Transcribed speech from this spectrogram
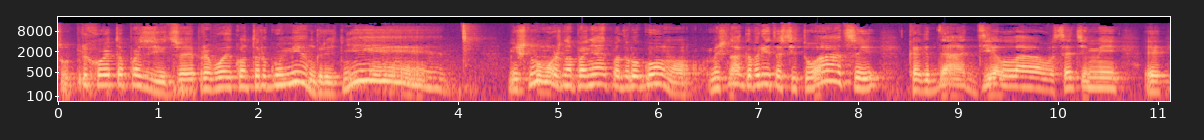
Тут приходит оппозиция и приводит контраргумент. Говорит, нет, Мишну можно понять по-другому. Мишна говорит о ситуации, когда дело с этими, э,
